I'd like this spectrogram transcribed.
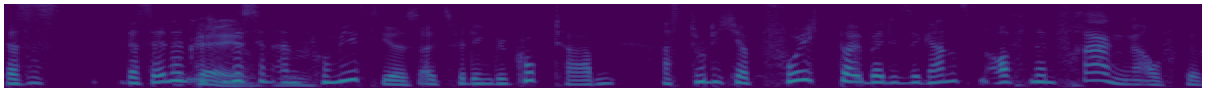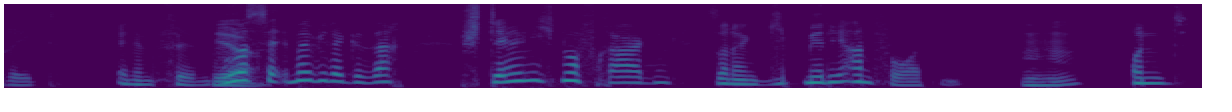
Das ist, das erinnert mich Okay, ein bisschen an hm. Prometheus, als wir den geguckt haben, hast du dich ja furchtbar über diese ganzen offenen Fragen aufgeregt in dem Film. Du Ja. hast ja immer wieder gesagt, stell nicht nur Fragen, sondern gib mir die Antworten. Mhm. Und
